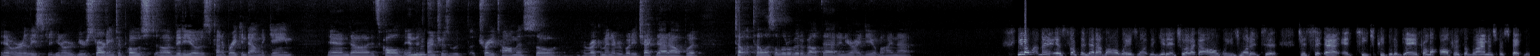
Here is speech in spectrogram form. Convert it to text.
or at least you know you're starting to post uh, videos, kind of breaking down the game, and uh, it's called "In the mm-hmm. Trenches" with Tra Thomas. So I recommend everybody check that out. But tell tell us a little bit about that and your idea behind that. You know what, man? It's something that I've always wanted to get into. Like I always wanted to just sit down and teach people the game from an offensive lineman's perspective.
